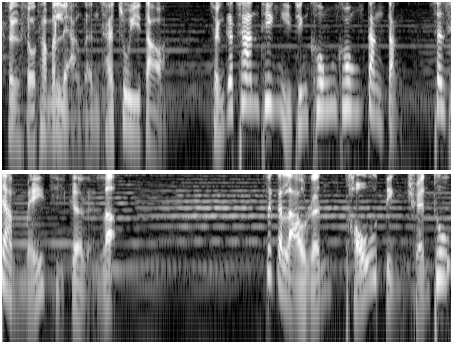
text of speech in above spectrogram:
这个时候，他们两人才注意到啊，整个餐厅已经空空荡荡，剩下没几个人了。这个老人头顶全秃，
